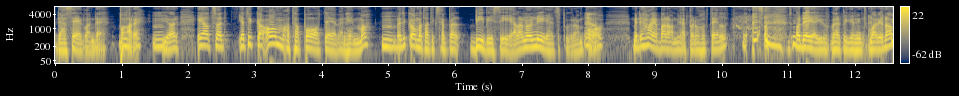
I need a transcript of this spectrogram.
det här seglande paret Mm, gör, är alltså att jag tycker om att ha på tvn hemma. Mm. Jag tycker om att ha till exempel BBC eller något nyhetsprogram på. Ja. Men det har jag bara om jag är på något hotell. så, och det är jag ju verkligen inte varje dag.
